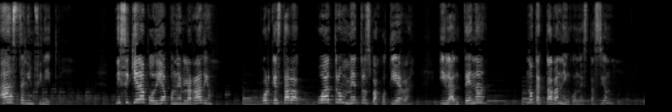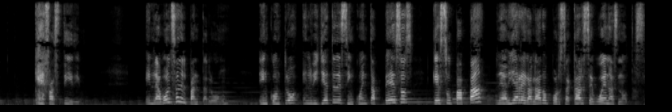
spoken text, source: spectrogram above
hasta el infinito. Ni siquiera podía poner la radio, porque estaba cuatro metros bajo tierra y la antena no captaba ninguna estación. ¡Qué fastidio! En la bolsa del pantalón encontró el billete de 50 pesos que su papá le había regalado por sacarse buenas notas.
